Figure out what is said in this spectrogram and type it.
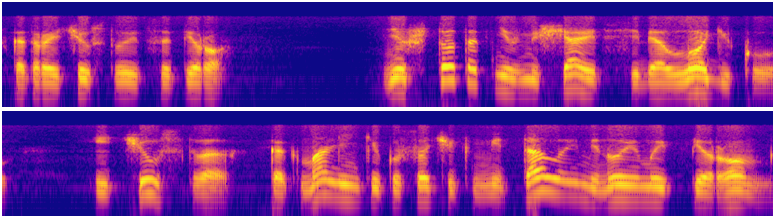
в которой чувствуется перо. Ничто так не вмещает в себя логику и чувства, как маленький кусочек металла, именуемый пером.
